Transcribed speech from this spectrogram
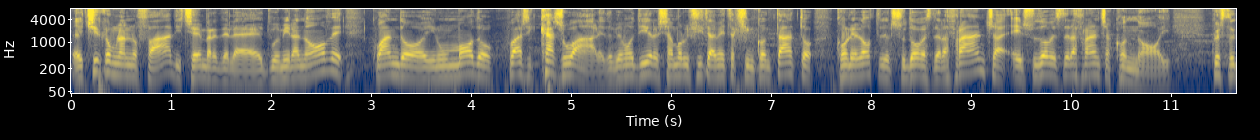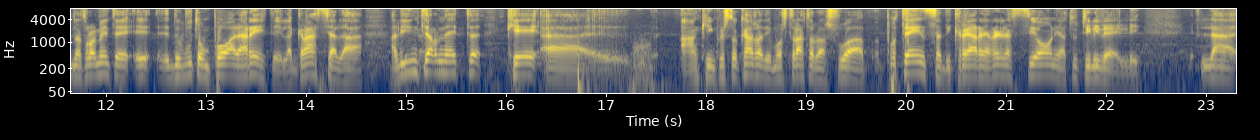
eh, circa un anno fa, dicembre del 2009, quando in un modo quasi casuale, dobbiamo dire, siamo riusciti a metterci in contatto con le lotte del sud-ovest della Francia e il sud-ovest della Francia con noi. Questo naturalmente è, è dovuto un po' alla rete, la, grazie all'internet che eh, anche in questo caso ha dimostrato la sua potenza di creare relazioni a tutti i livelli la,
